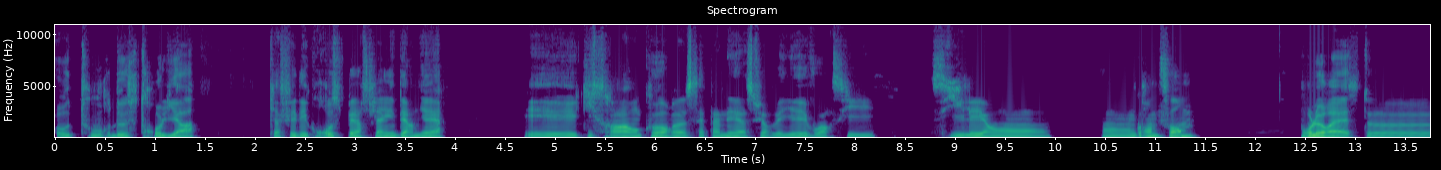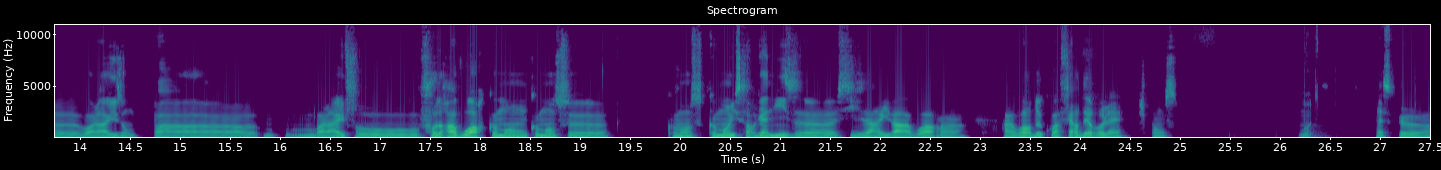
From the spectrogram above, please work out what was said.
autour de Strolia, qui a fait des grosses perfs l'année dernière et qui sera encore cette année à surveiller, voir si s'il est en, en grande forme. Pour le reste, voilà, ils pas, voilà, il faut, faudra voir comment comment se comment comment ils s'organisent s'ils arrivent à avoir à avoir de quoi faire des relais, je pense. Est-ce que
